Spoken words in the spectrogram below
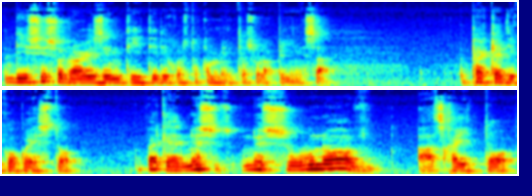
lì si sono risentiti di questo commento sulla pinza perché dico questo perché ness- nessuno ha scritto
